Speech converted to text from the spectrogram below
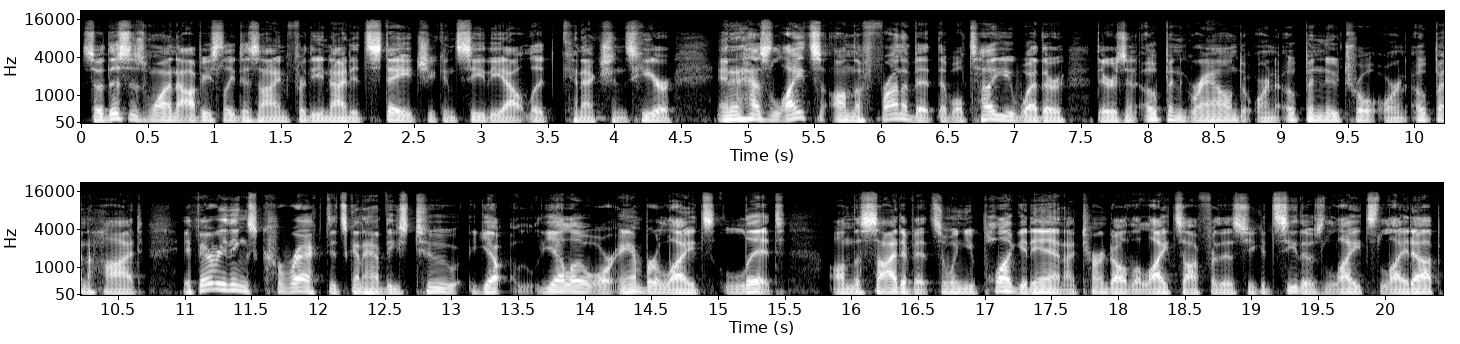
So, this is one obviously designed for the United States. You can see the outlet connections here, and it has lights on the front of it that will tell you whether there's an open ground or an open neutral or an open hot. If everything's correct, it's going to have these two ye yellow or amber lights lit on the side of it. So when you plug it in, I turned all the lights off for this. You could see those lights light up.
